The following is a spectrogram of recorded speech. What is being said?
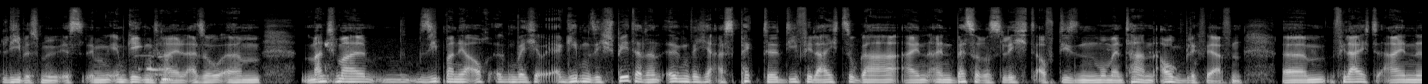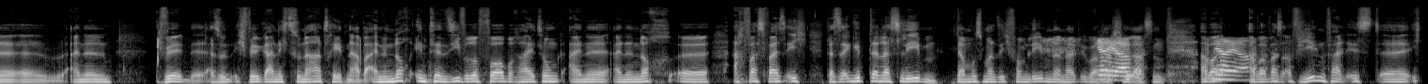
Liebesmüh ist. Im, im Gegenteil. Also ähm, manchmal sieht man ja auch irgendwelche, ergeben sich später dann irgendwelche Aspekte, die vielleicht sogar ein, ein besseres Licht auf diesen momentanen Augenblick werfen. Ähm, vielleicht eine, äh, eine ich will, also ich will gar nicht zu nahe treten, aber eine noch intensivere Vorbereitung, eine, eine noch, äh, ach was weiß ich, das ergibt dann das Leben. Da muss man sich vom Leben dann halt überraschen Ja, ja. lassen. Aber, Ja, aber was auf jeden Fall ist, äh, ich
